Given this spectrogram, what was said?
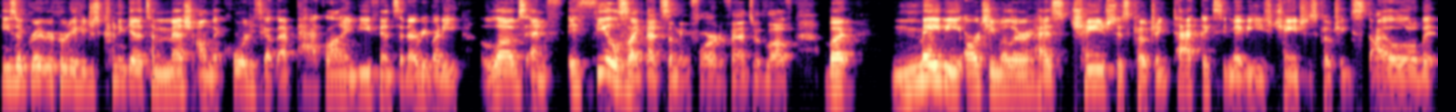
He's a great recruiter. He just couldn't get it to mesh on the court. He's got that pack line defense that everybody loves, and it feels like that's something Florida fans would love. But maybe Archie Miller has changed his coaching tactics. Maybe he's changed his coaching style a little bit,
